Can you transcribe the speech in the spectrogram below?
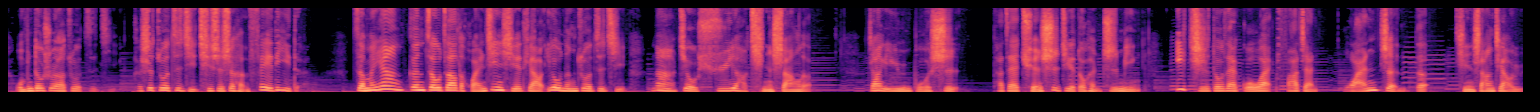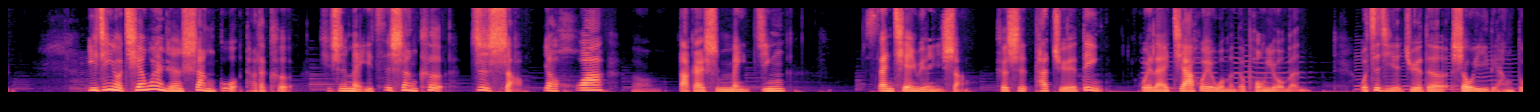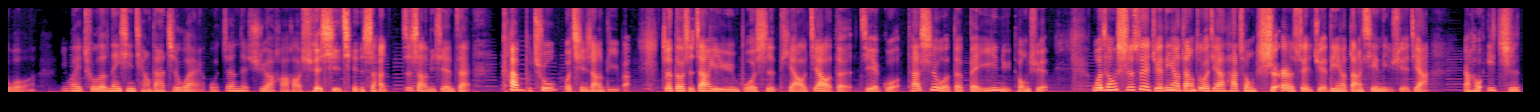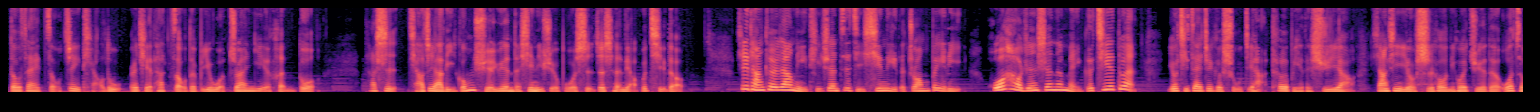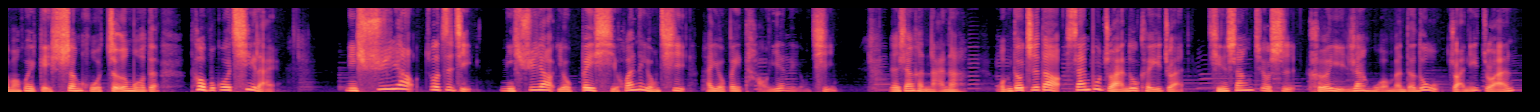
我们都说要做自己，可是做自己其实是很费力的。怎么样跟周遭的环境协调，又能做自己，那就需要情商了。张怡云博士，他在全世界都很知名，一直都在国外发展完整的。情商教育已经有千万人上过他的课。其实每一次上课至少要花，嗯，大概是美金三千元以上。可是他决定回来教会我们的朋友们，我自己也觉得受益良多。因为除了内心强大之外，我真的需要好好学习情商。至少你现在。看不出我情商低吧？这都是张怡云博士调教的结果。她是我的北一女同学。我从十岁决定要当作家，她从十二岁决定要当心理学家，然后一直都在走这条路，而且她走得比我专业很多。他是乔治亚理工学院的心理学博士，这是很了不起的。这堂课让你提升自己心理的装备力，活好人生的每个阶段。尤其在这个暑假，特别的需要。相信有时候你会觉得，我怎么会给生活折磨得透不过气来？你需要做自己，你需要有被喜欢的勇气，还有被讨厌的勇气。人生很难呐，我们都知道，山不转路可以转，情商就是可以让我们的路转一转。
